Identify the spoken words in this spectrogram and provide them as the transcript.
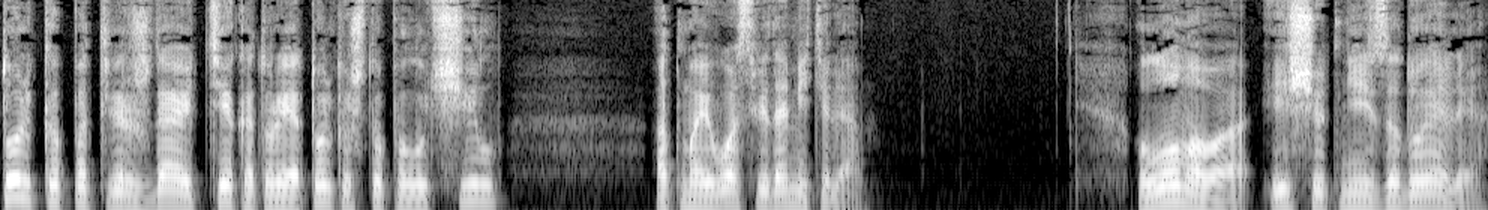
только подтверждают те, которые я только что получил от моего осведомителя. Ломова ищут не из-за дуэли,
